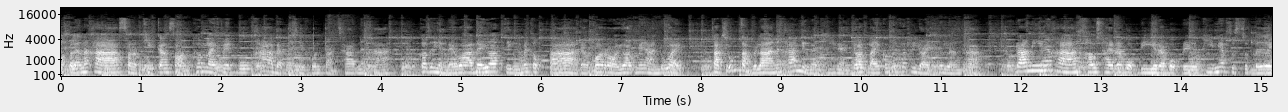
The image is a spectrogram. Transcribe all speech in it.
บไปแล้วนะคะสำหรับคลิปการสอนเพิ่มไลฟ์ Facebook ค่าแบบบัญชีคนต่างชาตินะคะ ก็จะเห็นได้ว่าได้ยอดจริงไม่ตกตา แล้วก็รอยอดไม่นานด้วย จากที่อุ้มจับเวลานะคะ 1 นาทีเนี่ยยอดไลค์ก็ค่อยๆทยอยขึ้นแล้วค่ะ ร้านนี้นะคะเขาใช้ระบบดีระบบเร็วพรีเมียมสุดๆเลย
